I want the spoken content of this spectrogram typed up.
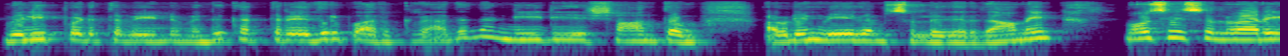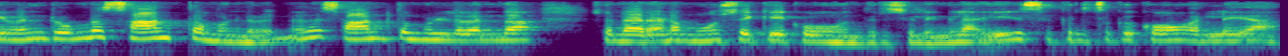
வெளிப்படுத்த வேண்டும் என்று கத்தரை எதிர்பார்க்கிறார். அதுதான் நீடிய சாந்தம் அப்படின்னு வேதம் சொல்லுகிறது. ஆமீன். மோசை சொல்வாரு இவன் ரொம்ப சாந்தம் உள்ளவன் நல்லா சாந்தம் உள்ளவன் தான் சொன்னார். ஆனா மோசைக்கே கோவம் வந்துருச்சு இல்லைங்களா? ஏசு கிறிஸ்துக்கு கோவம் வரலையா?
